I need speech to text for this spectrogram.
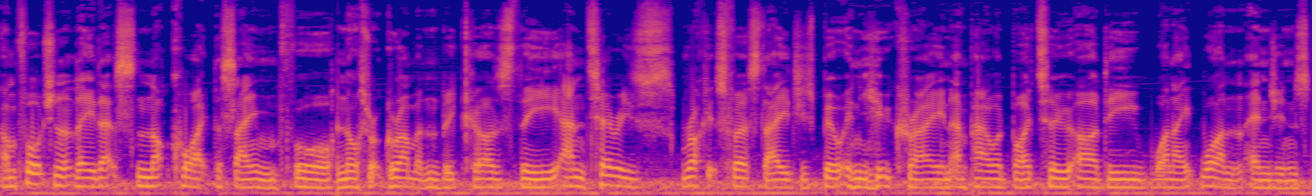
Unfortunately, that's not quite the same for Northrop Grumman because the Antares rocket's first stage is built in Ukraine and powered by two RD-181 engines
